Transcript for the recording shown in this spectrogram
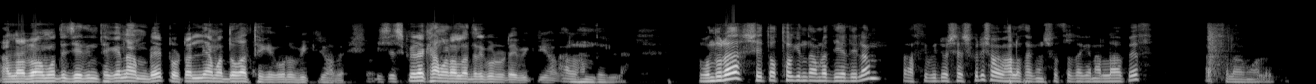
আল্লাহর রহমতে যেদিন থেকে নামবে টোটালি আমার দোকান থেকে গরু বিক্রি হবে। বিশেষ করে খামারালাদের গরুটাই বিক্রি হবে। আলহামদুলিল্লাহ। বন্ধুরা সেই তথ্য কিন্তু আমরা দিয়ে দিলাম। আজকে ভিডিও শেষ করি। সবাই ভালো থাকেন সুস্থ থাকেন আল্লাহ হাফেজ। আসসালামু আলাইকুম।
